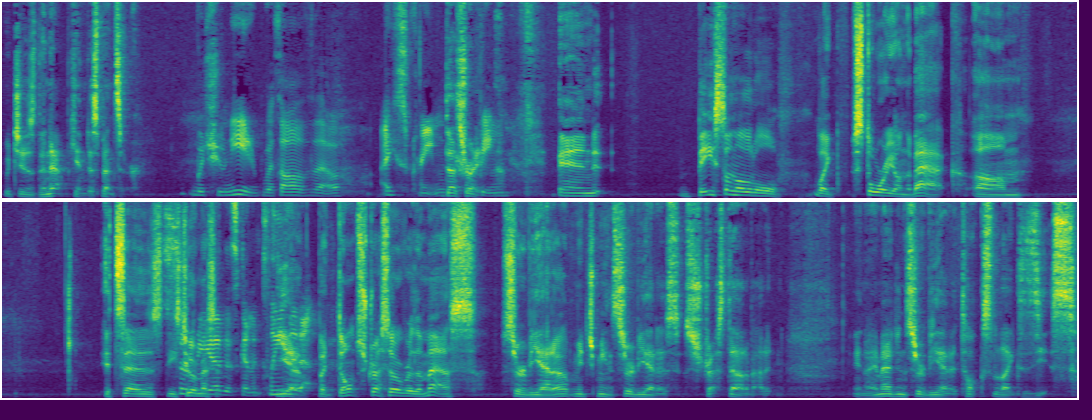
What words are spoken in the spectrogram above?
which is the napkin dispenser. Which you need with all of the ice cream. That's right. And based on the little like story on the back, um, it says these two are messing. Is going to clean it Yeah, up. but don't stress over the mess, Servietta, which means Servietta's stressed out about it. And I imagine Servietta talks like this.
